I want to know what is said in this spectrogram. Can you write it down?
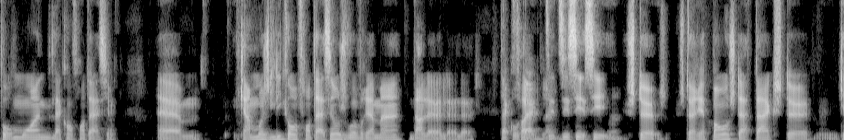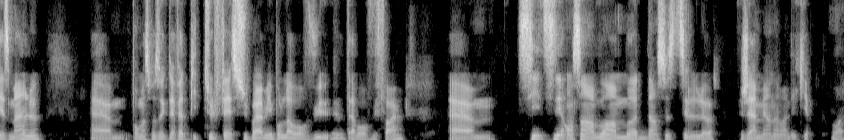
pour moi de la confrontation. Euh, quand moi je lis confrontation, je vois vraiment dans le, le, le Tac au tac. je te, je te réponds, je t'attaque, je te, quasiment là. Euh, pour moi, c'est pas ça que tu as fait, puis tu le fais super bien pour l'avoir vu, euh, t'avoir vu faire. Euh, si, si on s'en va en mode dans ce style-là, jamais en avant d'équipe. Ouais.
